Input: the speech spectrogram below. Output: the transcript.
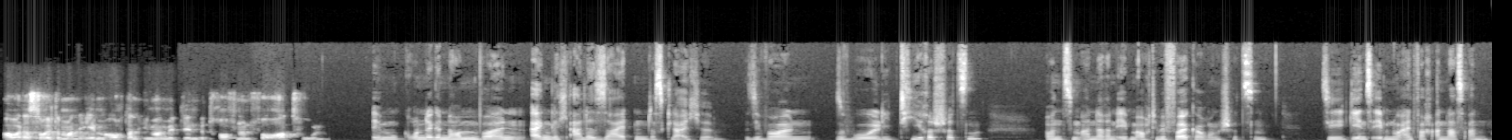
Aber das sollte man eben auch dann immer mit den Betroffenen vor Ort tun. Im Grunde genommen wollen eigentlich alle Seiten das Gleiche. Sie wollen sowohl die Tiere schützen, und zum anderen eben auch die Bevölkerung schützen. Sie gehen es eben nur einfach anders an.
